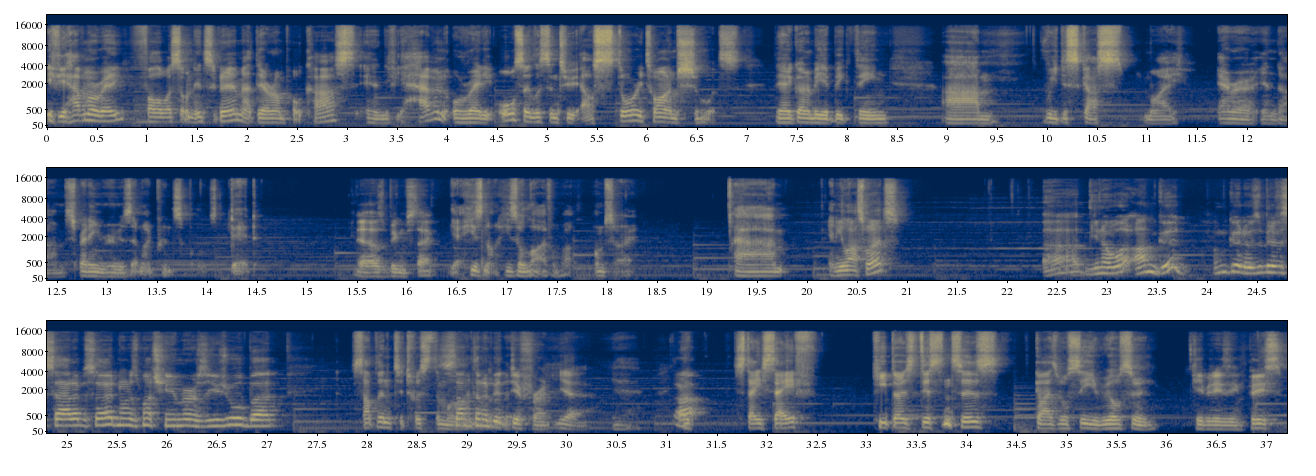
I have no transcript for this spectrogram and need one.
If you haven't already, follow us on Instagram at There On Podcast, and if you haven't already, also listen to our story time shorts. They're going to be a big thing. Um, we discuss my error in um, spreading rumors that my principal is dead. Yeah, that was a big mistake. Yeah, he's not. He's alive and well. I'm sorry. Um, any last words? Uh, you know what? I'm good. I'm good. It was a bit of a sad episode, not as much humor as usual, but Something to twist the mind. something a little bit different. Yeah. Yeah. Right. Stay safe. Keep those distances. Guys, we'll see you real soon. Keep it easy. Peace.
